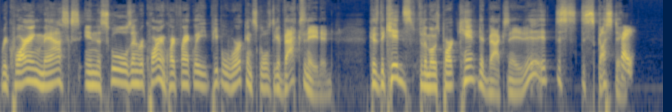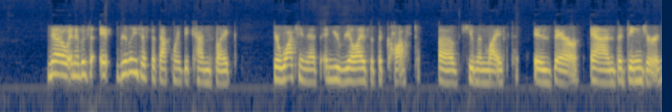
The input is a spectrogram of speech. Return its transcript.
requiring masks in the schools and requiring, quite frankly, people who work in schools to get vaccinated because the kids, for the most part, can't get vaccinated. It, it's just disgusting. Right. No, and it was it really just at that point becomes like you're watching this and you realize that the cost of human life is there and the danger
